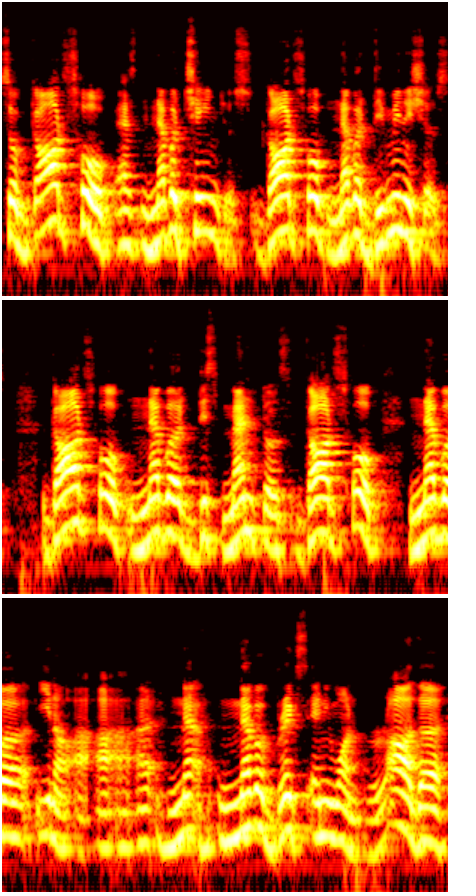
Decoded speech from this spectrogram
So God's hope has never changes. God's hope never diminishes. God's hope never dismantles. God's hope never, you know, uh, uh, uh, ne- never breaks anyone. Rather,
